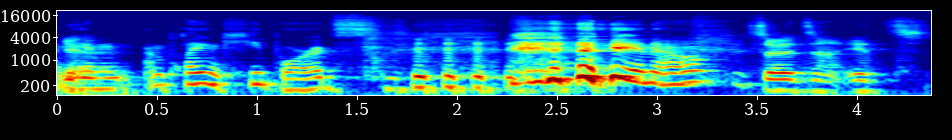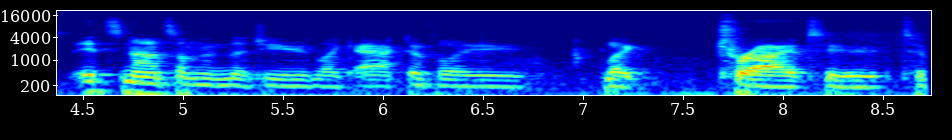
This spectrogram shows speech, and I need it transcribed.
I Yeah. mean, I'm playing keyboards, you know? So it's not it's it's not something that you like actively like try to to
